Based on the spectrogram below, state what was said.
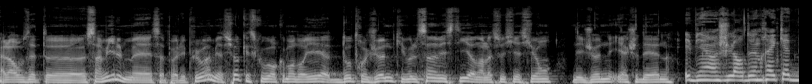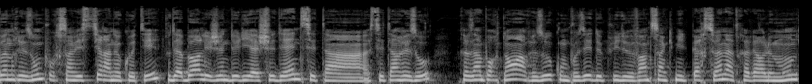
Alors vous êtes 5000, euh, mais ça peut aller plus loin, bien sûr. Qu'est-ce que vous recommanderiez à d'autres jeunes qui veulent s'investir dans l'association des jeunes IHEDN Eh bien, je leur donnerai quatre bonnes raisons pour s'investir à nos côtés. Tout d'abord, les jeunes de l'IHEDN, c'est un, c'est un réseau très important, un réseau composé de plus de 25 000 personnes à travers le monde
